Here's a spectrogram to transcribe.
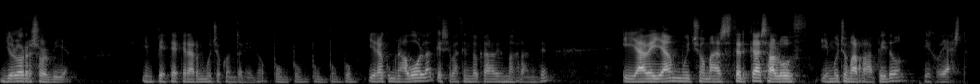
yo lo resolvía. Y empecé a crear mucho contenido, pum, pum, pum, pum, pum. Y era como una bola que se iba haciendo cada vez más grande. Y ya veía mucho más cerca esa luz y mucho más rápido. Y digo, ya está,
